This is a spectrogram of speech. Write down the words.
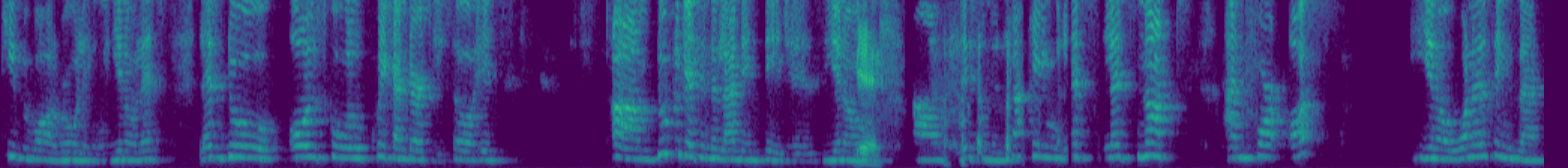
keep the ball rolling. You know, let's let's do old school, quick and dirty. So it's um, duplicating the landing pages, you know. Yes. Um, listen, the tracking. Let's let's not. And for us, you know, one of the things that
